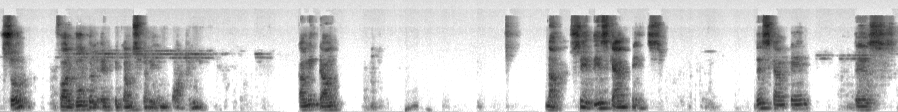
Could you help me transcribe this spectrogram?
So for Google, it becomes very important. Coming down now, see these campaigns. This campaign is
